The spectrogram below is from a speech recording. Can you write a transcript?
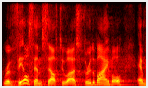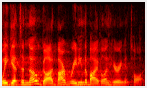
reveals himself to us through the Bible, and we get to know God by reading the Bible and hearing it taught.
